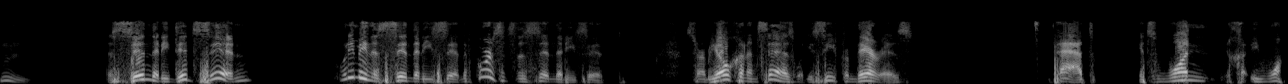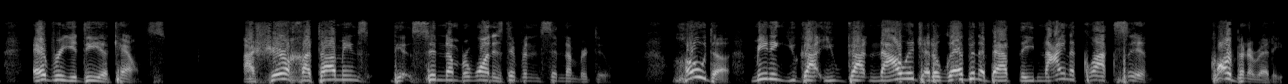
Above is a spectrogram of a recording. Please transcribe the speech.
Hmm. The sin that he did sin. What do you mean the sin that he sinned? Of course it's the sin that he sinned. So Rabbi Yochanan says what you see from there is that It's one, every yediyah counts. Asher chata means the sin number one is different than sin number two. Hoda, meaning you got you got knowledge at eleven about the nine o'clock sin, korban already.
